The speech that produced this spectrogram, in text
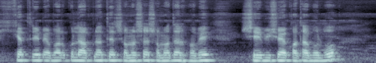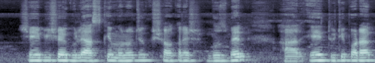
কী ক্ষেত্রে ব্যবহার করলে আপনাদের সমস্যার সমাধান হবে সেই বিষয়ে কথা বলব। সেই বিষয়গুলি আজকে মনোযোগ সহকারে বুঝবেন। আর এই দুটি প্রোডাক্ট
